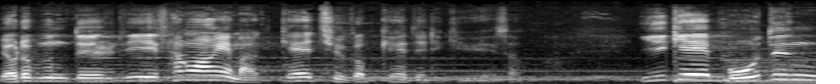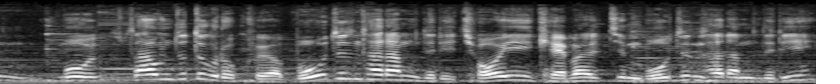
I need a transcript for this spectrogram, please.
여러분들이 상황에 맞게 즐겁게 해드리기 위해서. 이게 모든 뭐 사운드도 그렇고요. 모든 사람들이 저희 개발진 모든 사람들이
